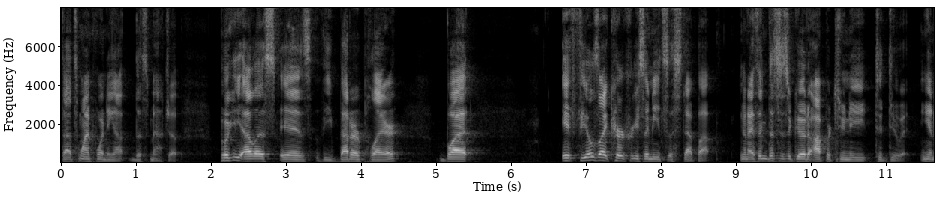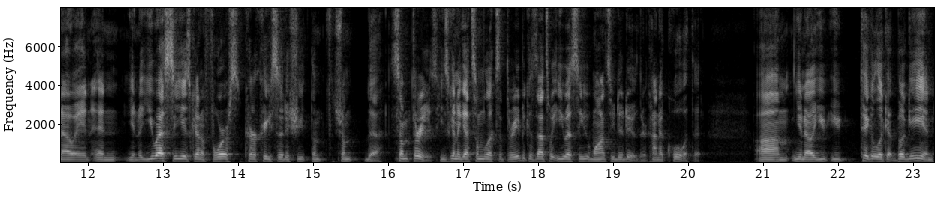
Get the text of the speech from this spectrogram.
That's why I'm pointing out this matchup. Boogie Ellis is the better player, but it feels like Kerr Kriisa needs to step up. And I think this is a good opportunity to do it. You know, and, and you know, USC is going to force Kerr Kriisa to shoot them some, yeah, some threes. He's going to get some looks at three because that's what USC wants you to do. They're kind of cool with it. Um, you know, you, you take a look at Boogie and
